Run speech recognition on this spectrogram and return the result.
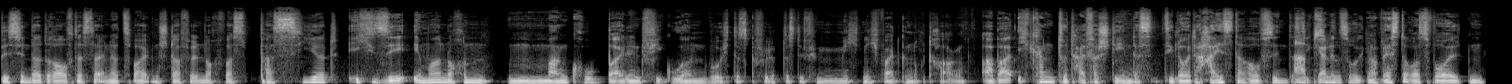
bisschen darauf, dass da in der zweiten Staffel noch was passiert. Ich sehe immer noch ein Manko bei den Figuren, wo ich das Gefühl habe, dass die für mich nicht weit genug tragen. Aber ich kann total verstehen, dass die Leute heiß darauf sind, dass Absolut. die gerne zurück nach Westeros wollten.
